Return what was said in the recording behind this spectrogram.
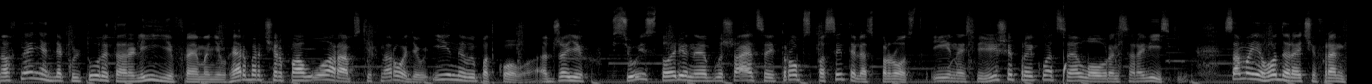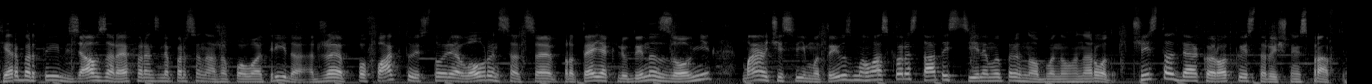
Натхнення для культури та релігії фременів Герберт черпав у арабських народів і не випадково, адже їх всю історію не облишає цей троп Спасителя з пророцтв. І найсвіжіший приклад це Лоуренс Аравійський. Саме його, до речі, Френк Герберт і взяв за референс для персонажа Пола Атріда, адже по факту історія Лоуренса це про те, як людина ззовні, маючи свій мотив, змогла скористатись цілями пригнобленого народу. Чисто для короткої історичної справки.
